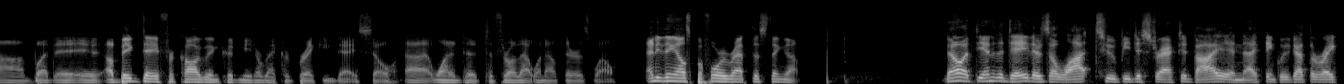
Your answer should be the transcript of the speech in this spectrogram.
Uh, but a, big day for Coghlin could mean a record breaking day. So I uh, wanted to, to throw that one out there as well. Anything else before we wrap this thing up? No, at the end of the day, there's a lot to be distracted by, and I think we got the right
